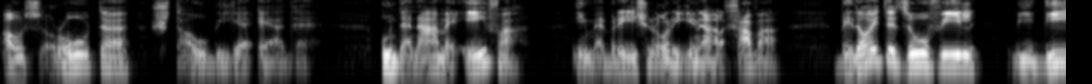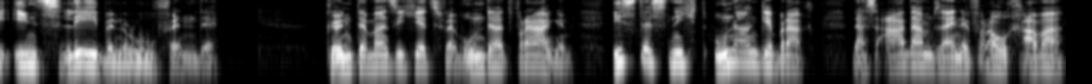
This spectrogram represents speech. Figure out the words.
aus roter, staubiger Erde. Und der Name Eva im hebräischen Original Chava bedeutet so viel wie die ins Leben rufende. Könnte man sich jetzt verwundert fragen, ist es nicht unangebracht, dass Adam seine Frau Chava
